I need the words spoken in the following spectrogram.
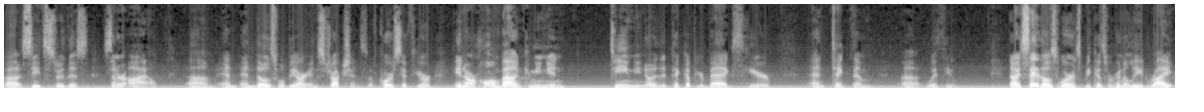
uh, seats through this center aisle. Um, and, and those will be our instructions. Of course, if you're in our homebound communion team, you know to pick up your bags here and take them uh, with you. Now, I say those words because we're going to lead right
